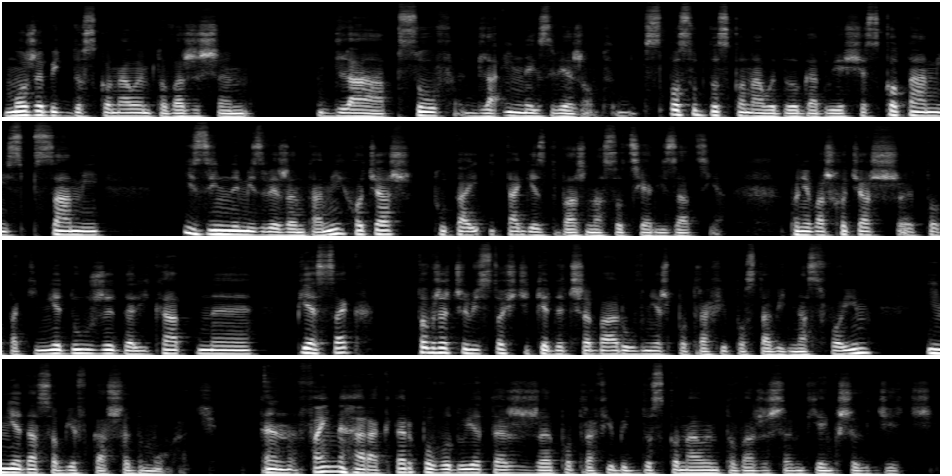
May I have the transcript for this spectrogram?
Może być doskonałym towarzyszem dla psów, dla innych zwierząt. W sposób doskonały dogaduje się z kotami, z psami i z innymi zwierzętami, chociaż tutaj i tak jest ważna socjalizacja, ponieważ chociaż to taki nieduży, delikatny piesek, to w rzeczywistości, kiedy trzeba, również potrafi postawić na swoim i nie da sobie w kaszę dmuchać. Ten fajny charakter powoduje też, że potrafi być doskonałym towarzyszem większych dzieci.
